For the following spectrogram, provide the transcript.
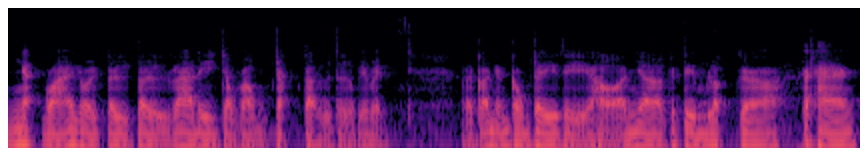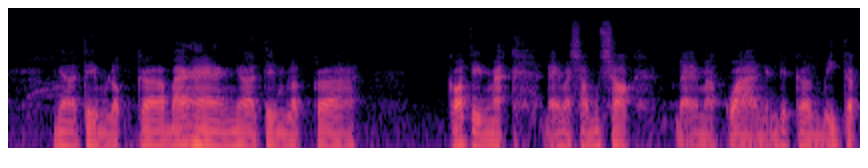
ngắt quải rồi từ từ ra đi trong vòng trật tự thưa quý vị. Rồi có những công ty thì họ nhờ cái tiềm lực uh, khách hàng nhờ tiềm lực uh, bán hàng nhờ tiềm lực uh, có tiền mặt để mà sống sót để mà qua những cái cơn bỉ cực.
